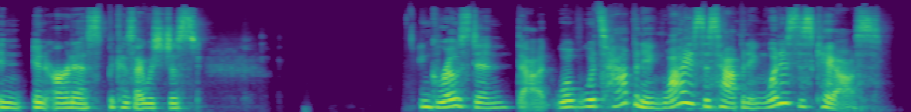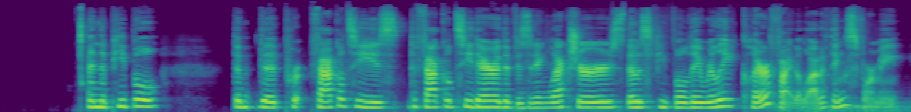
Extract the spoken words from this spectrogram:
in, in earnest because I was just engrossed in that. Well, what's happening? Why is this happening? What is this chaos? And the people, the the pr- faculties, the faculty there, the visiting lecturers, those people, they really clarified a lot of things for me.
